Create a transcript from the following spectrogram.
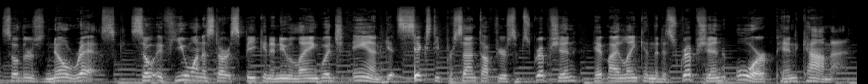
so there's no risk. So if you want to start speaking a new language and get 60% off your subscription, hit my link in the description or pinned comment.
